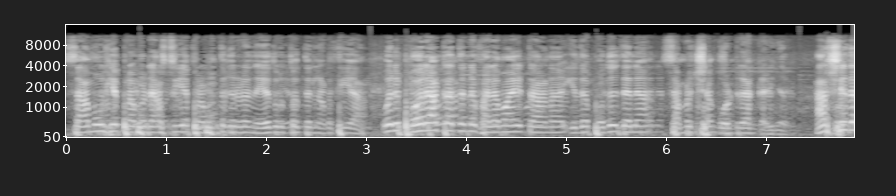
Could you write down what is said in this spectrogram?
സാമൂഹ്യ രാഷ്ട്രീയ പ്രവർത്തകരുടെ നേതൃത്വത്തിൽ നടത്തിയ ഒരു പോരാട്ടത്തിന്റെ ഫലമായിട്ടാണ് ഇത് പൊതുജന സംരക്ഷണം കൊണ്ടുവരാൻ കഴിഞ്ഞത്. ഹർഷിത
